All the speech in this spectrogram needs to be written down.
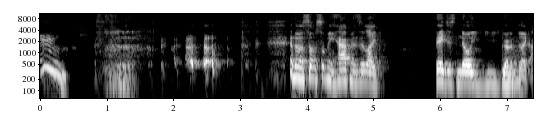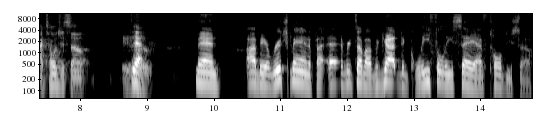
mm. and then when some, something happens, they're like, they just know you, you're gonna Mhm. be like, I told you so. Yeah. man, I'd be a rich man if I every time I've gotten to gleefully say I've told you so.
